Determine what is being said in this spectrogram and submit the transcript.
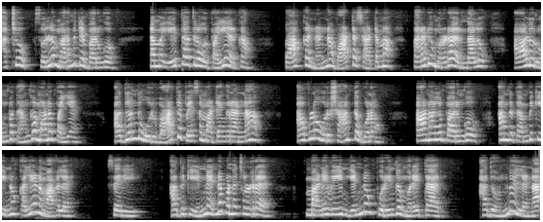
அச்சோ சொல்ல மறந்துட்டேன் பாருங்கோ. நம்ம ஏத்தாத்துல ஒரு பையன் இருக்கான். பார்க்க நன்னா வாட்ட சாட்டமா கரடு முரடா இருந்தாலும் ஆளு ரொம்ப தங்கமான பையன். அதிர்ந்து ஒரு வார்த்தை பேச மாட்டேங்கிறான்னா? அவ்வளோ ஒரு சாந்த குணம். ஆனாலும் பாருங்கோ அந்த தம்பிக்கு இன்னும் கல்யாணம் ஆகல. சரி அதுக்கு என்ன என்ன பண்ண சொல்ற? மனைவியின் எண்ணம் புரிந்து முறைத்தார். அது ஒண்ணும் இல்லைன்னா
